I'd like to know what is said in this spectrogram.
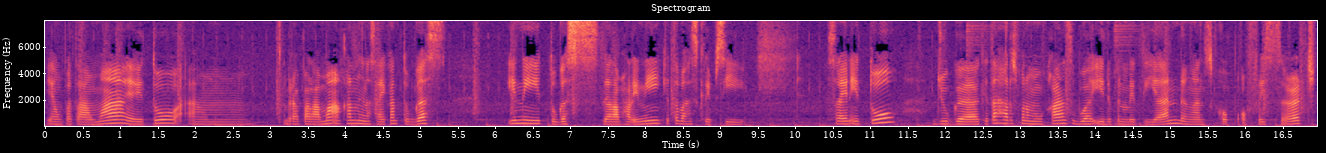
Yang pertama yaitu um, berapa lama akan menyelesaikan tugas ini tugas dalam hal ini kita bahas skripsi. Selain itu juga kita harus menemukan sebuah ide penelitian dengan scope of research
